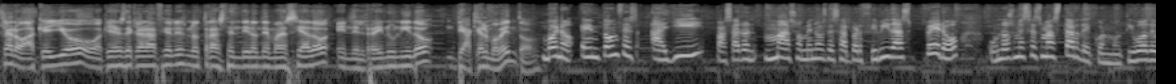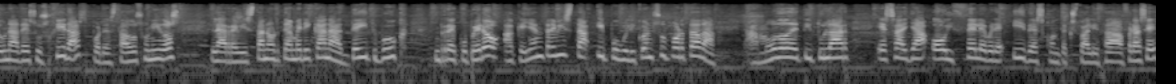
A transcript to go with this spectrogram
Claro, aquello o aquellas declaraciones no trascendieron demasiado en el Reino Unido de aquel momento. Bueno, entonces allí pasaron más o menos desapercibidas, pero unos meses más tarde, con motivo de una de sus giras por Estados Unidos, la revista norteamericana Datebook recuperó aquella entrevista y publicó en su portada, a modo de titular, esa ya hoy célebre y descontextualizada frase,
